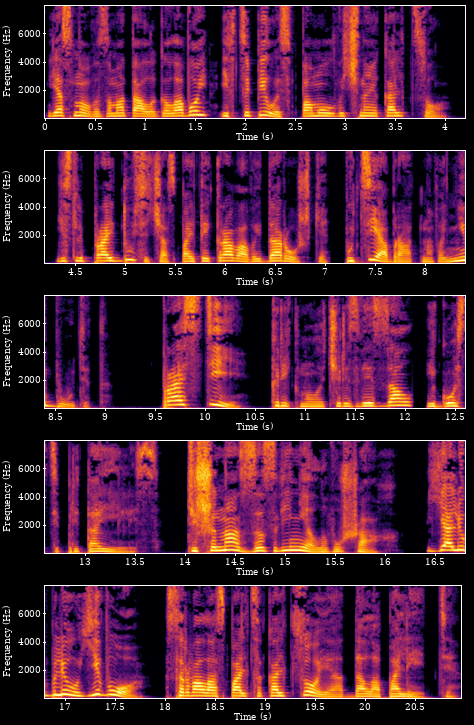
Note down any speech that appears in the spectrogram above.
Я снова замотала головой и вцепилась в помолвочное кольцо. Если пройду сейчас по этой кровавой дорожке, пути обратного не будет. «Прости!» — крикнула через весь зал, и гости притаились. Тишина зазвенела в ушах. «Я люблю его!» — сорвала с пальца кольцо и отдала Палетте.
